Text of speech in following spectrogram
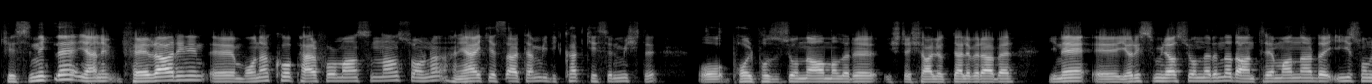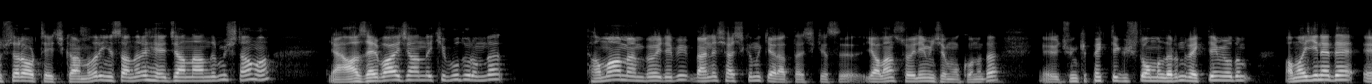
Kesinlikle yani Ferrari'nin e, Monaco performansından sonra hani herkes zaten bir dikkat kesilmişti. O pol pozisyonunu almaları işte Sherlock'lerle beraber yine e, yarış simülasyonlarında da antrenmanlarda iyi sonuçlar ortaya çıkarmaları insanları heyecanlandırmıştı ama yani Azerbaycan'daki bu durumda tamamen böyle bir bende şaşkınlık yarattı açıkçası. Yalan söylemeyeceğim o konuda. E, çünkü pek de güçlü olmalarını beklemiyordum. Ama yine de e,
